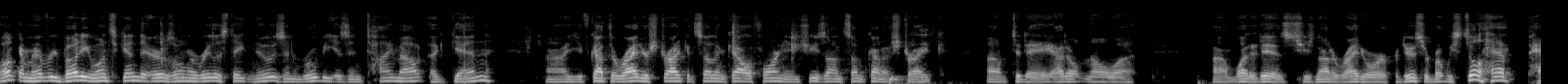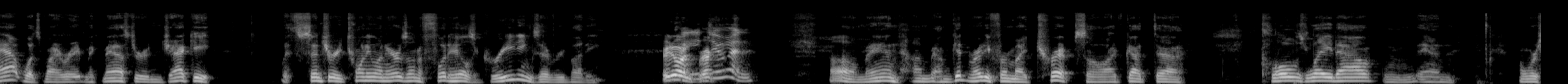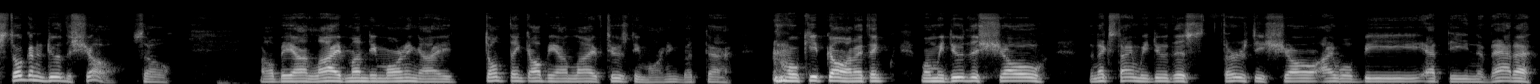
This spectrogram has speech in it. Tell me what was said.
Welcome, everybody, once again to Arizona Real Estate News. And Ruby is in timeout again. Uh, you've got the writer strike in Southern California, and she's on some kind of strike um, today. I don't know uh, um, what it is. She's not a writer or a producer, but we still have Pat, what's my rate, McMaster, and Jackie with Century 21 Arizona Foothills. Greetings, everybody. How you doing? How doing, you Brett? doing? Oh man, I'm I'm getting ready for my trip, so I've got uh, clothes laid out, and and we're still going to do the show. So I'll be on live Monday morning. I don't think I'll be on live Tuesday morning, but uh, we'll keep going. I think when we do this show, the next time we do this Thursday show, I will be at the Nevada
